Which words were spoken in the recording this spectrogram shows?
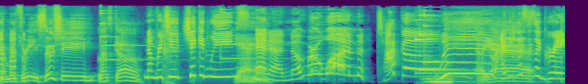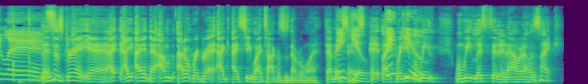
Number three, sushi. Let's go. Number two, chicken wings. Yeah. And at number one, taco. Woo! Great list. This is great. Yeah, I I I, I'm, I don't regret. I, I see why tacos is number one. That makes Thank sense. you. It, like Thank when you. when we when we listed it out, I was like,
